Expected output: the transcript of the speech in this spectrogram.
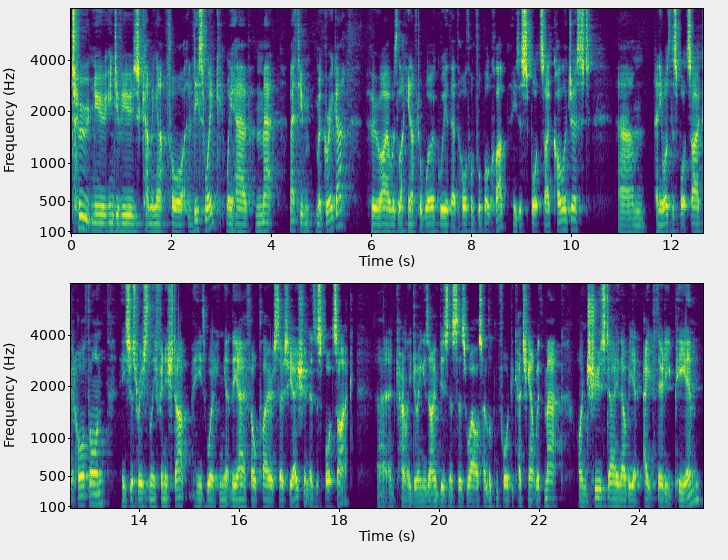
two new interviews coming up for this week. We have Matt Matthew McGregor, who I was lucky enough to work with at the Hawthorn Football Club. He's a sports psychologist, um, and he was the sports psych at Hawthorn. He's just recently finished up. He's working at the AFL Player Association as a sports psych, uh, and currently doing his own business as well. So looking forward to catching up with Matt on Tuesday. They'll be at 8.30 p.m.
